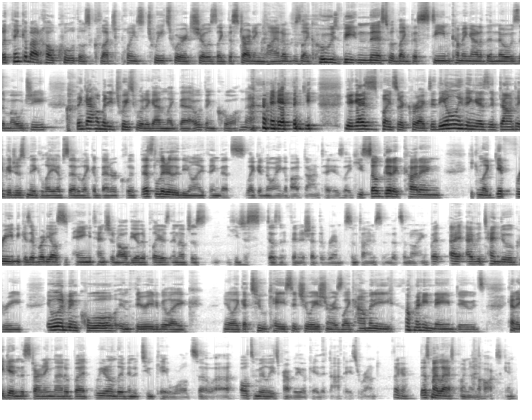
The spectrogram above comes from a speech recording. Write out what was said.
But think about how cool those clutch points tweets where it shows like the starting lineup was like who's beating this with like the steam coming out of the nose emoji. Think of how many tweets would have gotten like that. It would have been cool. I think you, your guys' points are correct. The only thing is if Donte could just make layups at like a better clip. That's literally the only thing that's like annoying about Donte is like he's so good at cutting. He can like get free because everybody else is paying attention to all the other players, and it'll just he just doesn't finish at the rim sometimes, and that's annoying. But I, I would tend to agree. It would have been cool in theory to be like you know like a 2k situation where it's like how many how many name dudes can i get in the starting lineup but we don't live in a 2k world so uh, ultimately it's probably okay that donte's around okay that's my last point on the hawks game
